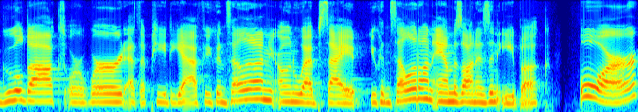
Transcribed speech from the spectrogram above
Google Docs or Word as a PDF. You can sell it on your own website. You can sell it on Amazon as an ebook or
